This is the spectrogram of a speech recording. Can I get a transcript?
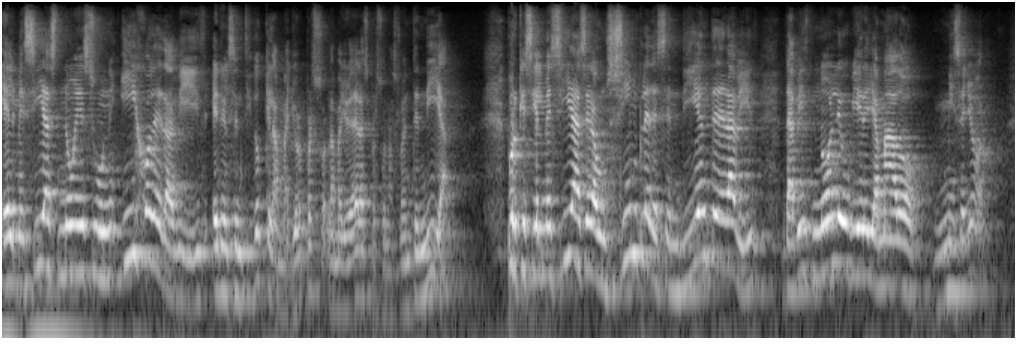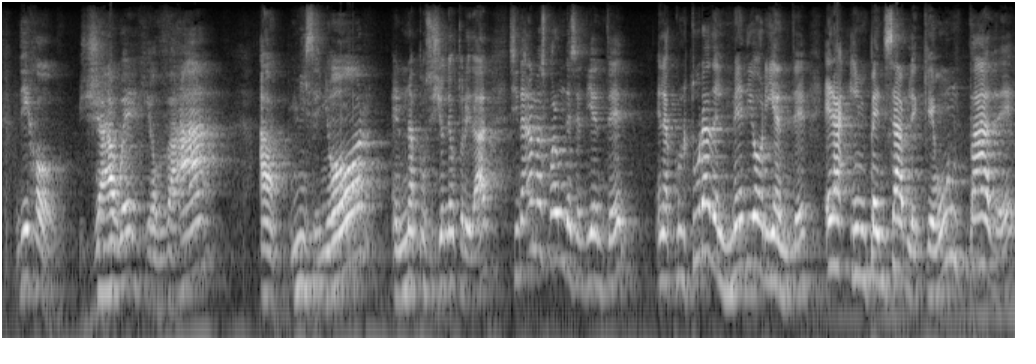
el Mesías no es un hijo de David en el sentido que la, mayor la mayoría de las personas lo entendía. Porque si el Mesías era un simple descendiente de David, David no le hubiera llamado mi Señor. Dijo, Yahweh, Jehová, a mi Señor en una posición de autoridad, si nada más fuera un descendiente, en la cultura del Medio Oriente era impensable que un padre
